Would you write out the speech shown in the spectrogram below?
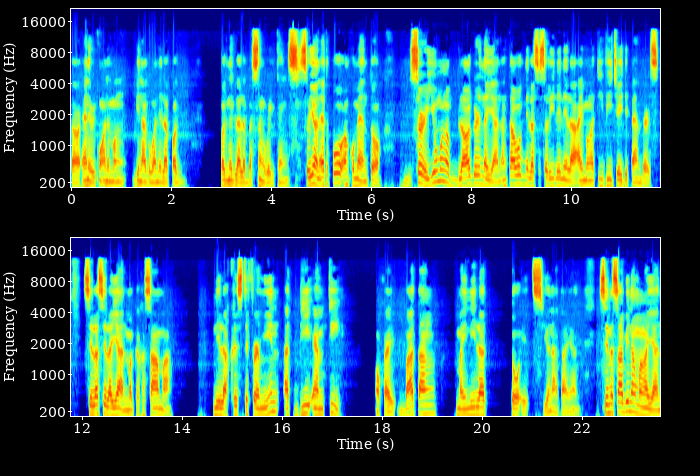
uh, anyway, kung ano mang ginagawa nila pag, pag naglalabas ng ratings. So yun, ito po ang komento. Sir, yung mga vlogger na yan, ang tawag nila sa sarili nila ay mga TVJ Defenders. Sila-sila yan, magkakasama nila Christopher Min at BMT. Okay, Batang Maynila Toits. Yun ata yan. Sinasabi ng mga yan,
